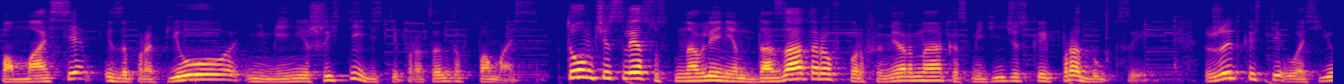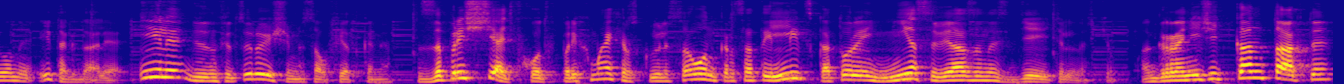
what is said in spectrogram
по массе, изопропилового не менее 60% по массе. В том числе с установлением дозаторов парфюмерно-косметической продукции жидкости, лосьоны и так далее. Или дезинфицирующими салфетками. Запрещать вход в парикмахерскую или салон красоты лиц, которые не связаны с деятельностью. Ограничить контакты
